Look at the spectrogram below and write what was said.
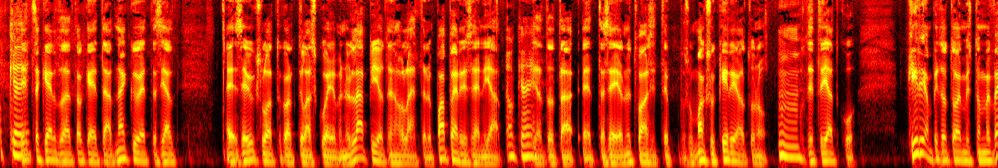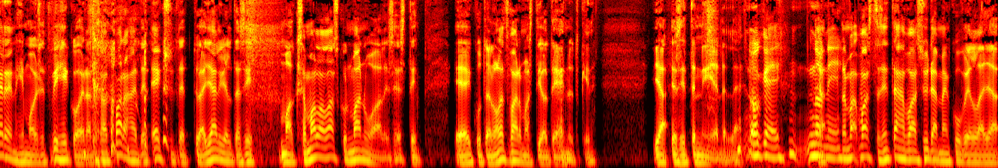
Okei. Sitten se kertoo, että okei, täältä näkyy, että sieltä eh, se yksi luottokorttilasku ei ole mennyt läpi, joten on lähettänyt paperisen ja, Okei. ja tota, että se ei ole nyt vaan sitten sun maksu kirjautunut, mm. mutta sitten jatkuu. Kirjanpitotoimistomme verenhimoiset vihikoirat saat parhaiten eksytettyä jäljiltäsi maksamalla laskun manuaalisesti, kuten olet varmasti jo tehnytkin. Ja, ja sitten niin edelleen. Okei. Okay. No ja, niin. No mä vastasin tähän vaan sydämen kuvilla ja,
